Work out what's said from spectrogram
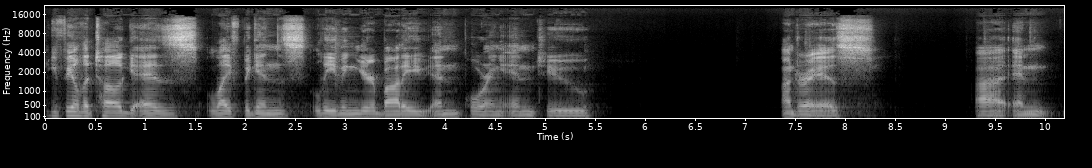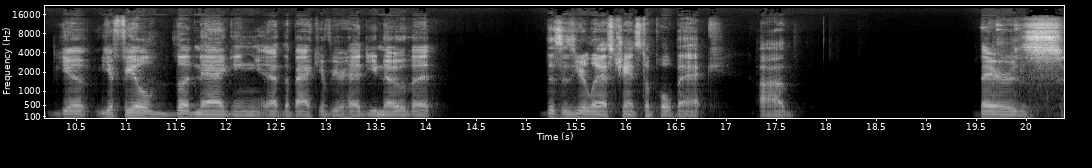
you feel the tug as life begins leaving your body and pouring into Andreas. Uh, and you you feel the nagging at the back of your head. You know that this is your last chance to pull back. Uh, there's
